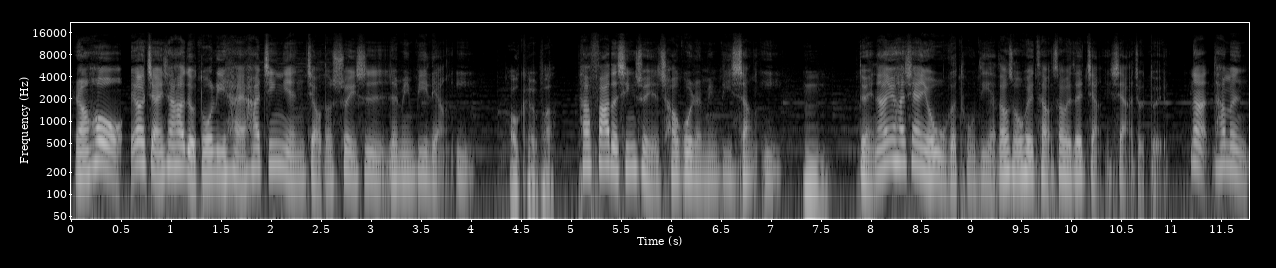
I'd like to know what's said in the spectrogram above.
然后要讲一下他有多厉害，他今年缴的税是人民币两亿，好可怕。他发的薪水也超过人民币上亿。嗯，对。那因为他现在有五个徒弟啊，到时候会稍稍微再讲一下就对了。那他们。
